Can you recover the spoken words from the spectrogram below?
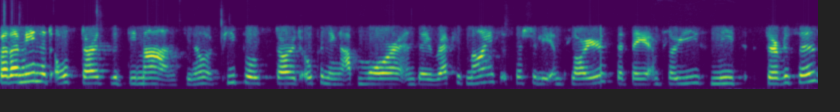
but I mean, it all starts with demands. You know, if people start opening up more and they recognize, especially employers, that their employees need services,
